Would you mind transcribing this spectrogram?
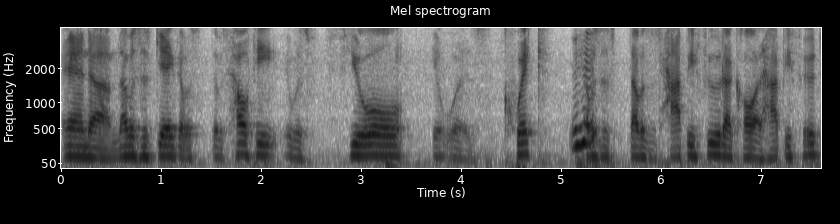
and um, that was his gig. That was that was healthy. It was fuel. It was quick. That was his that was his happy food. I call it happy food.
